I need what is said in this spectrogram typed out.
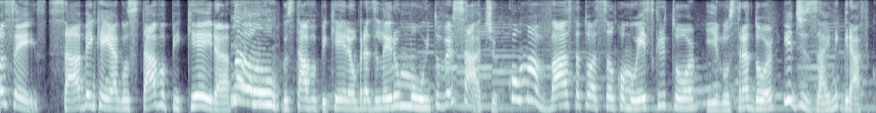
Vocês, sabem quem é Gustavo Piqueira? Não! Gustavo Piqueira é um brasileiro muito versátil, com uma vasta atuação como escritor, ilustrador e design gráfico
